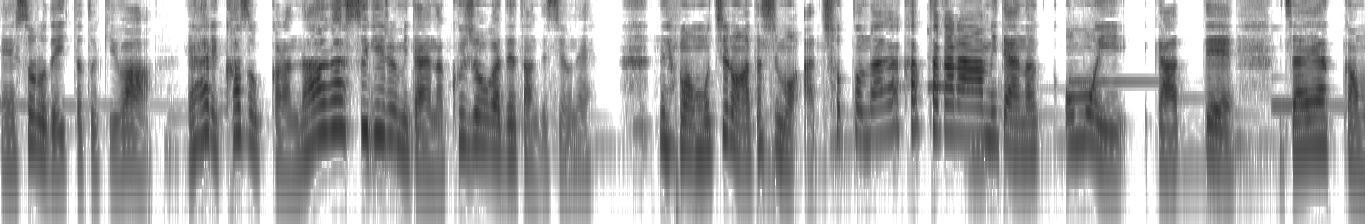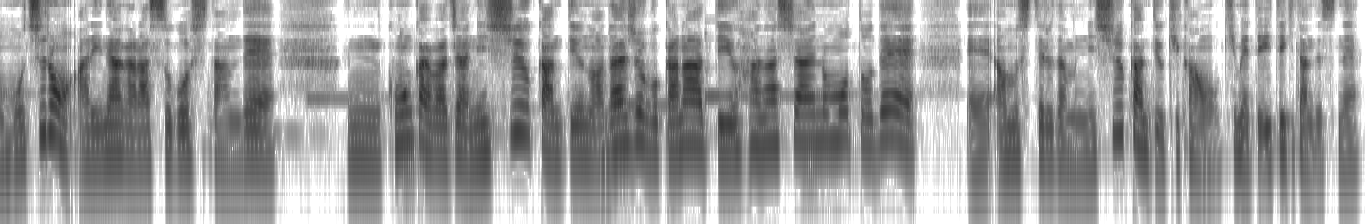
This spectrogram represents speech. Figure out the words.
えー、ソロで行った時は、やはり家族から長すぎるみたいな苦情が出たんですよね。で、まあもちろん私も、あ、ちょっと長かったかな、みたいな思いがあって、罪悪感ももちろんありながら過ごしたんで、うん、今回はじゃあ2週間っていうのは大丈夫かなっていう話し合いのもとで、えー、アムステルダム2週間っていう期間を決めていてきたんですね。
